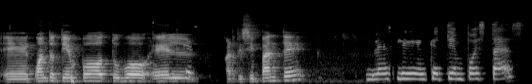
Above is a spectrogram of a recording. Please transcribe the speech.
Eh, ¿Cuánto tiempo tuvo el participante? Leslie, ¿en qué tiempo estás?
